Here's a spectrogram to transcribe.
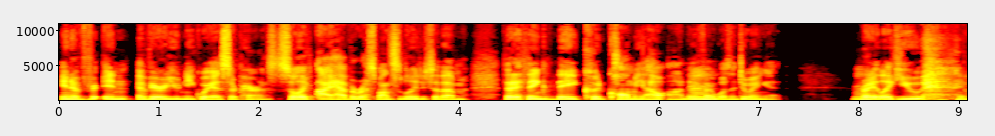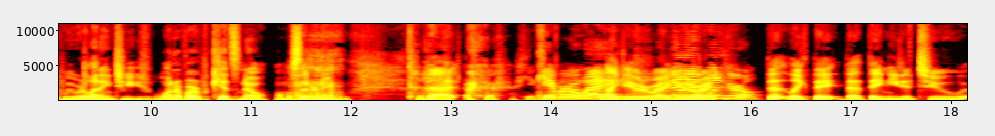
in a in a very unique way as their parents. So like, I have a responsibility to them that I think they could call me out on if I Mm. wasn't doing it. Mm. Right? Like you, if we were letting G- one of our kids know, almost said her name, that you gave her away. I gave it away. I gave away. One girl. that like they that they needed to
